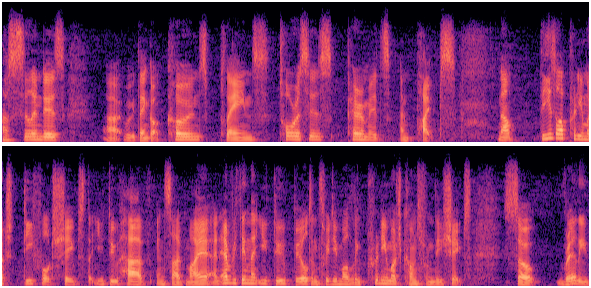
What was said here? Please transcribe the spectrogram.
our cylinders, uh, we then got cones, planes, toruses, pyramids, and pipes. Now, these are pretty much default shapes that you do have inside Maya, and everything that you do build in 3D modeling pretty much comes from these shapes. So really,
